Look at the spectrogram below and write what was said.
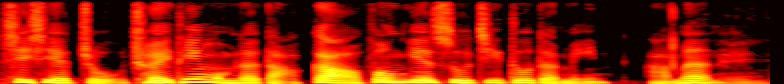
谢谢主垂听我们的祷告，奉耶稣基督的名，阿门。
